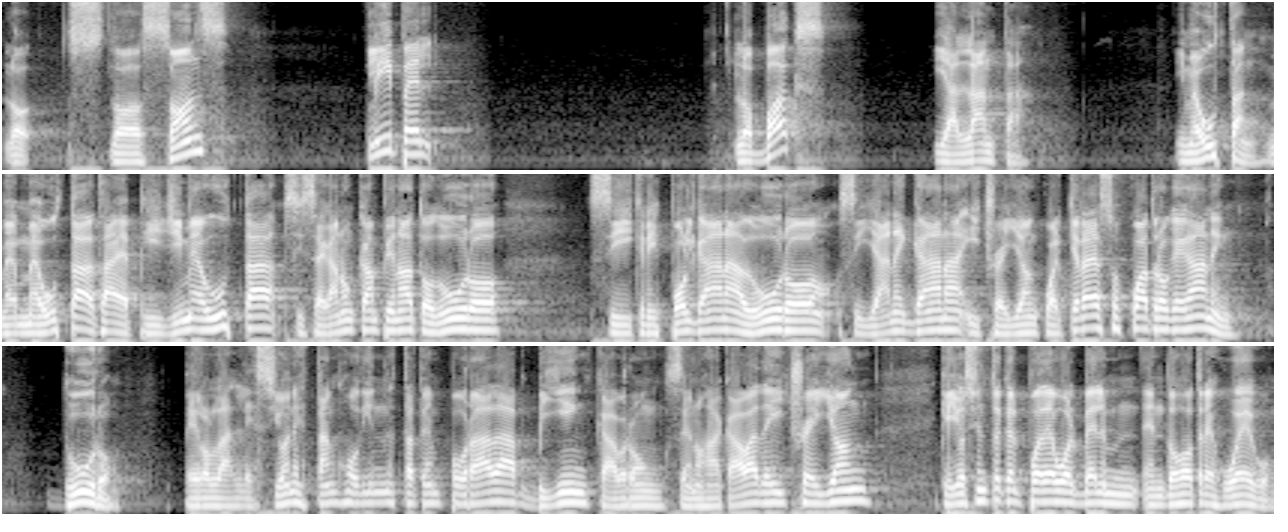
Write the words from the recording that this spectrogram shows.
los, Suns, Clippers, los Bucks y Atlanta. Y me gustan. Me, gusta, ¿sabes? PG me gusta. Si se gana un campeonato duro, si Chris Paul gana, duro. Si Giannis gana y Trey Young. Cualquiera de esos cuatro que ganen, duro. Pero las lesiones están jodiendo esta temporada bien cabrón. Se nos acaba de ir Trey Young, que yo siento que él puede volver en dos o tres juegos.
